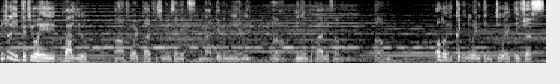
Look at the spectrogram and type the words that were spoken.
Usually it gives you a value uh, for it, but for some reason it's not giving me any uh, any of the value. So, um, although you couldn't do anything to it, it's just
